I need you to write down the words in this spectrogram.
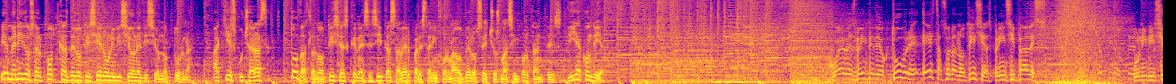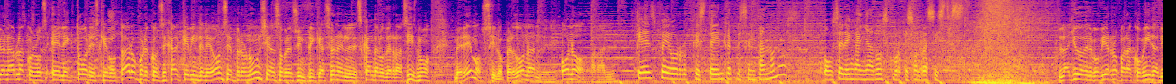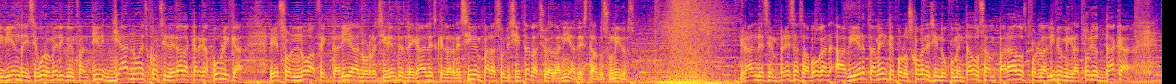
Bienvenidos al podcast de Noticiero Univisión Edición Nocturna. Aquí escucharás todas las noticias que necesitas saber para estar informado de los hechos más importantes día con día. Jueves 20 de octubre, estas son las noticias principales. Univisión habla con los electores que votaron por el concejal Kevin de León, se pronuncian sobre su implicación en el escándalo de racismo. Veremos si lo perdonan o no. ¿Qué es peor que estén representándonos o ser engañados porque son racistas? La ayuda del gobierno para comida, vivienda y seguro médico infantil ya no es considerada carga pública. Eso no afectaría a los residentes legales que la reciben para solicitar la ciudadanía de Estados Unidos. Grandes empresas abogan abiertamente por los jóvenes indocumentados amparados por el alivio migratorio DACA.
